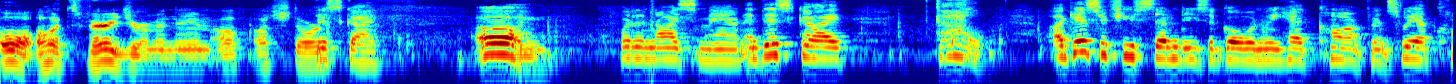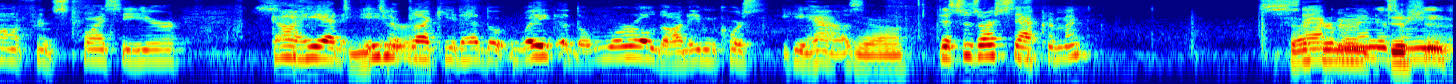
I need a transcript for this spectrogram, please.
oh, oh, it's very German name. Al- This guy. Oh, And- what a nice man. And this guy, God, I guess a few Sundays ago when we had conference, we have conference twice a year. God, he had he looked like he'd had the weight of the world on him. Of course, he has. yeah. This is our sacrament. Sacrament, is when you,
